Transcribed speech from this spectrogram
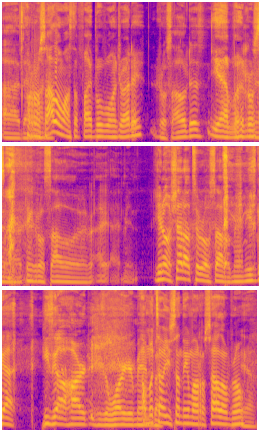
Uh, that Rosado wants to fight Boo Andrade. Rosado does? Yeah, but Rosado. Yeah, I think Rosado. I, I mean, you know, shout out to Rosado, man. He's got he's got heart. He's a warrior, man. I'm gonna but- tell you something about Rosado, bro. Yeah,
